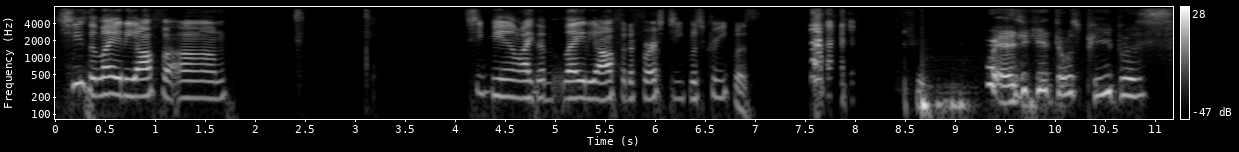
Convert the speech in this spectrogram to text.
She's the lady off of um. She being like the lady off of the first Jeepers Creepers. Where'd you get those peepers?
